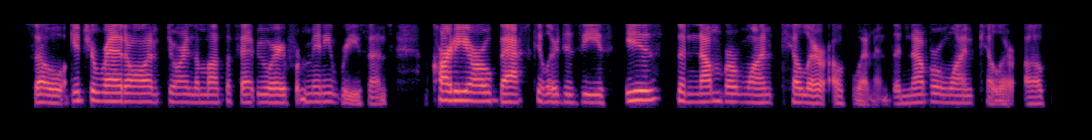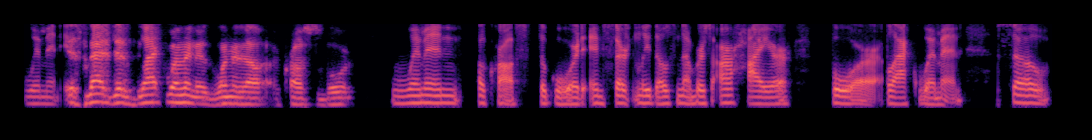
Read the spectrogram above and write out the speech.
So get your red on during the month of February for many reasons. Cardiovascular disease is the number one killer of women. The number one killer of women is it's not just black women, it's women across the board. Women across the board. And certainly those numbers are higher for black women. So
